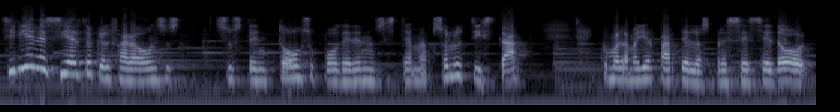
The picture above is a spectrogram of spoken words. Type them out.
Si bien es cierto que el faraón sustentó su poder en un sistema absolutista, como la mayor parte de los predecedor,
